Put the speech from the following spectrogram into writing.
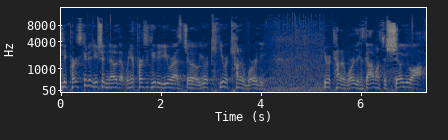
To be persecuted, you should know that when you're persecuted, you are as Job. You are, you are counted worthy. You are counted worthy because God wants to show you off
